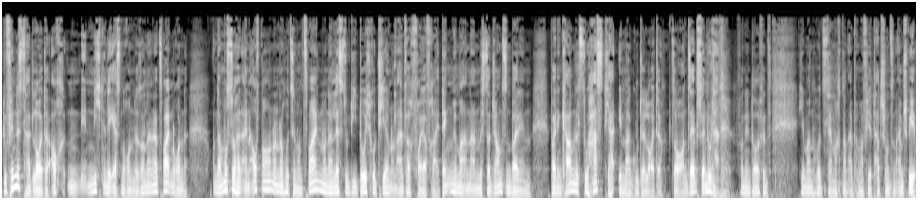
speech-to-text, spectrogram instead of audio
du findest halt Leute, auch nicht in der ersten Runde, sondern in der zweiten Runde. Und dann musst du halt einen aufbauen und dann holst du noch einen zweiten und dann lässt du die durchrotieren und einfach feuerfrei. Denken wir mal an, an Mr. Johnson bei den, bei den Cardinals. Du hast ja immer gute Leute. So, und selbst wenn du dann von den Dolphins jemanden holst, der macht dann einfach mal vier Touchdowns in einem Spiel.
